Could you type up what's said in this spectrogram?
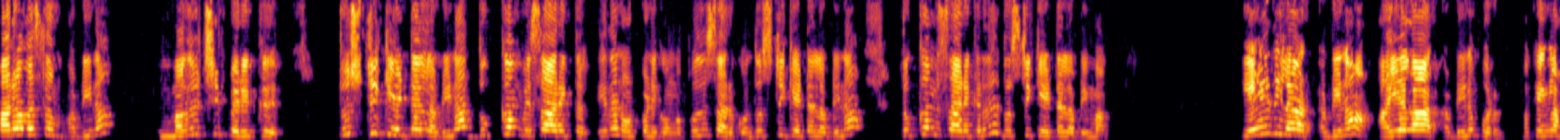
பரவசம் அப்படின்னா மகிழ்ச்சி பெருக்கு. துஷ்டி கேட்டல் அப்படின்னா துக்கம் விசாரித்தல். இதை நோட் பண்ணிக்கோங்க. புதுசா இருக்கும். துஷ்டி கேட்டல் அப்படின்னா துக்கம் விசாரிக்கிறது துஷ்டி கேட்டல் அப்படிம்பாங்க. ஏதிலார் அப்படின்னா அயலார் அப்படின்னு பொருள். ஓகேங்களா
